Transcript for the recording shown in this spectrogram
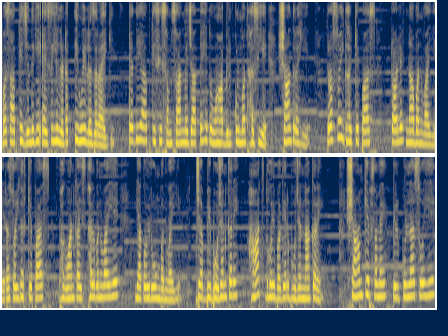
बस आपकी ज़िंदगी ऐसी ही लटकती हुई नज़र आएगी। यदि आप किसी शमशान में जाते हैं तो वहाँ बिल्कुल मत हंसीए, शांत रहिए। रसोई घर के पास टॉयलेट ना बनवाइए। रसोई घर के पास भगवान का स्थल बनवाइए या कोई रूम बनवाइए। जब भी भोजन करें, हाथ धोए बगैर भोजन ना करें। शाम के समय बिल्कुल ना सोइए।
